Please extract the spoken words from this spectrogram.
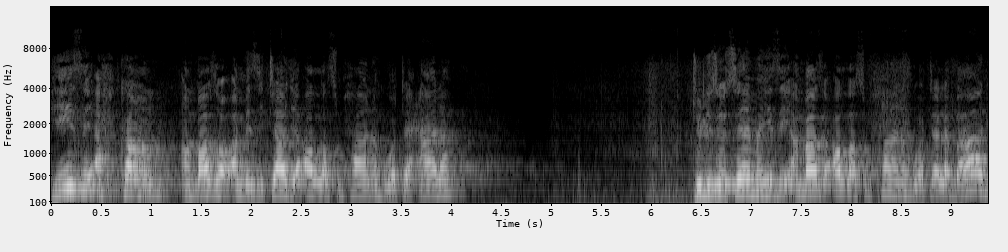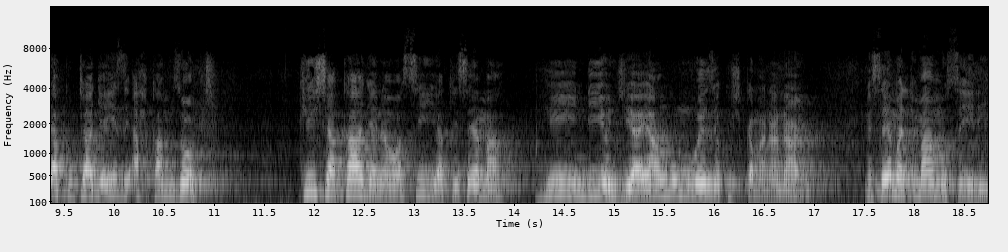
Hizi ahkam ambazo amezitaja Allah subhanahu wa ta'ala tulizosema hizi ambazo Allah subhanahu wa ta'ala baada kutaja hizi ahkam zote kisha kaja na wasii akisema hii ndiyo njia yangu muweze kushikamana nayo. Nisema al-Imam Sidi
